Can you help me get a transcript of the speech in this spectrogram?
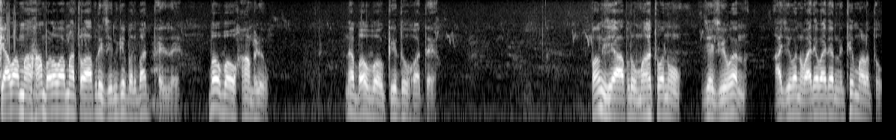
કહેવામાં, સાંભળવામાં તો આપણી જિંદગી બરબાદ થઈ જાય. બહુ બહુ સાંભળ્યું ને બહુ બહુ કીધું હોતે. પણ જે આપણું મહત્વનું જે જીવન આ જીવન વારે વારે નથી મળતું.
